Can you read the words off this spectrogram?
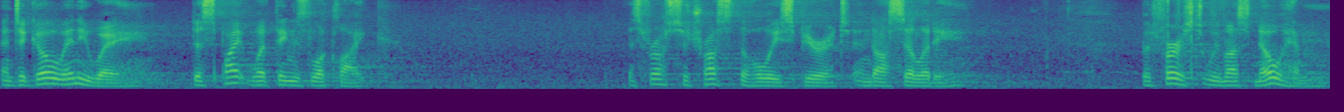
and to go anyway, despite what things look like. It's for us to trust the Holy Spirit in docility. But first, we must know Him.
